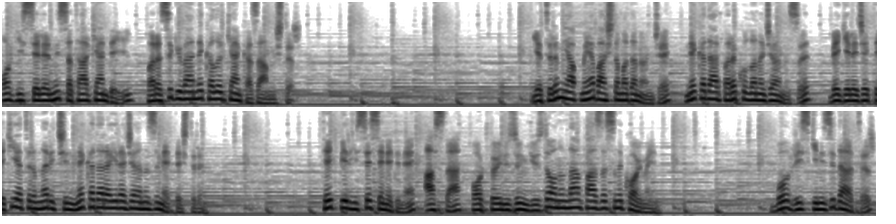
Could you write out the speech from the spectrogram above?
O hisselerini satarken değil, parası güvende kalırken kazanmıştır. Yatırım yapmaya başlamadan önce ne kadar para kullanacağınızı ve gelecekteki yatırımlar için ne kadar ayıracağınızı netleştirin. Tek bir hisse senedine asla portföyünüzün %10'undan fazlasını koymayın. Bu riskinizi dağıtır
